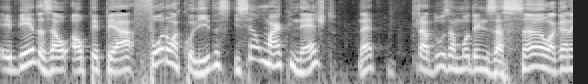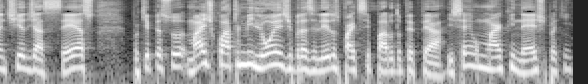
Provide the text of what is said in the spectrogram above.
emendas ao, ao PPA foram acolhidas. Isso é um marco inédito, né? Traduz a modernização, a garantia de acesso, porque pessoa, mais de 4 milhões de brasileiros participaram do PPA. Isso é um marco inédito para quem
